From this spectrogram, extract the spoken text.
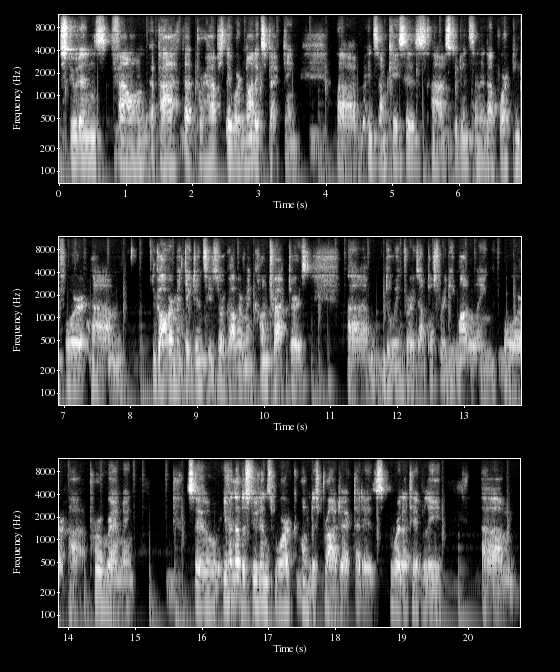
students found a path that perhaps they were not expecting. Uh, in some cases, uh, students ended up working for um, government agencies or government contractors um, doing, for example, 3D modeling or uh, programming. So even though the students work on this project that is relatively um,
